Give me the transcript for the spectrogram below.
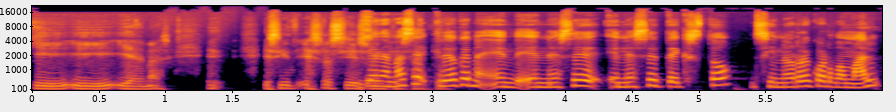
y, además eh, eso sí es Y además eh, creo que en, ese, en ese texto, si no recuerdo mal,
